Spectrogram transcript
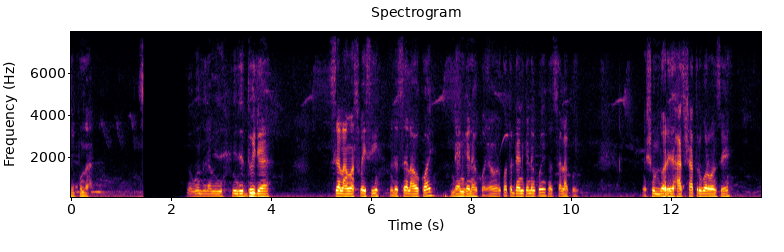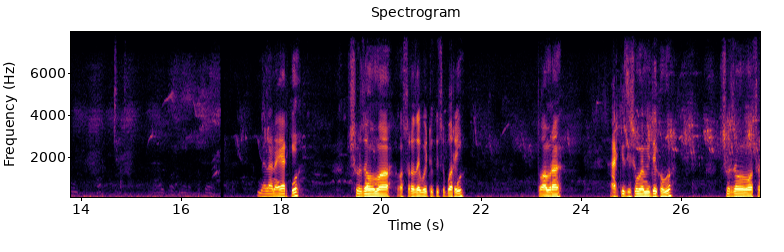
যে। পোনা। তো বন্ধুরা, আমি এই যে দুইটা চেলা মাছ পাইছি ওটা চেলাও কয়, ড্যান কেনা কয়। আমার কত ড্যান কেনা কয়, কত চেলা কয়। সুন্দর হাত সাঁতর বড় আছে বেলা নাই আর কি। সূর্য মামা অস্ত্র যাব একটু কিছু পরেই। তো আমরা আর কিছু সময় আমি দেখব। সূর্য মামা অস্ত্র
